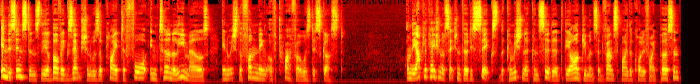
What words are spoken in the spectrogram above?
In this instance, the above exemption was applied to four internal emails in which the funding of TWAFA was discussed. On the application of Section 36, the Commissioner considered the arguments advanced by the qualified person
